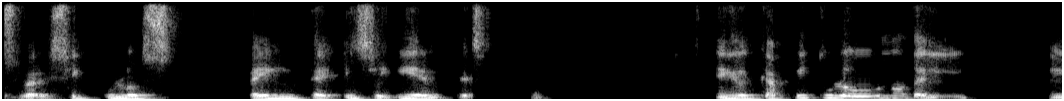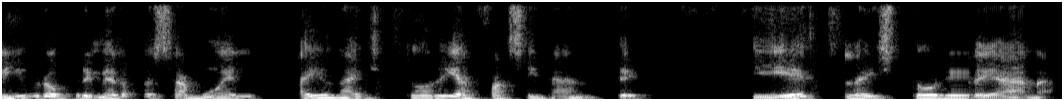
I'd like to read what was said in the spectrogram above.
los versículos 20 y siguientes. En el capítulo 1 del libro primero de Samuel hay una historia fascinante y es la historia de Ana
